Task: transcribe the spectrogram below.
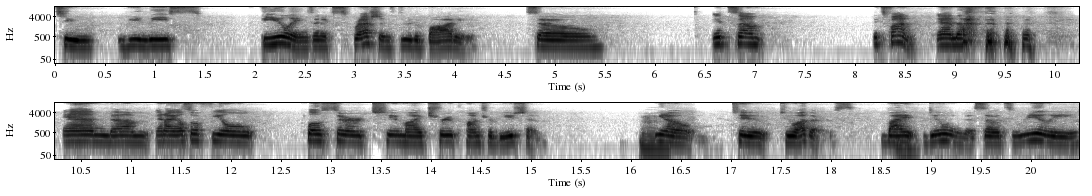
to release feelings and expressions through the body. So it's um it's fun and and um, and I also feel closer to my true contribution, mm. you know, to to others by mm. doing this. So it's really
